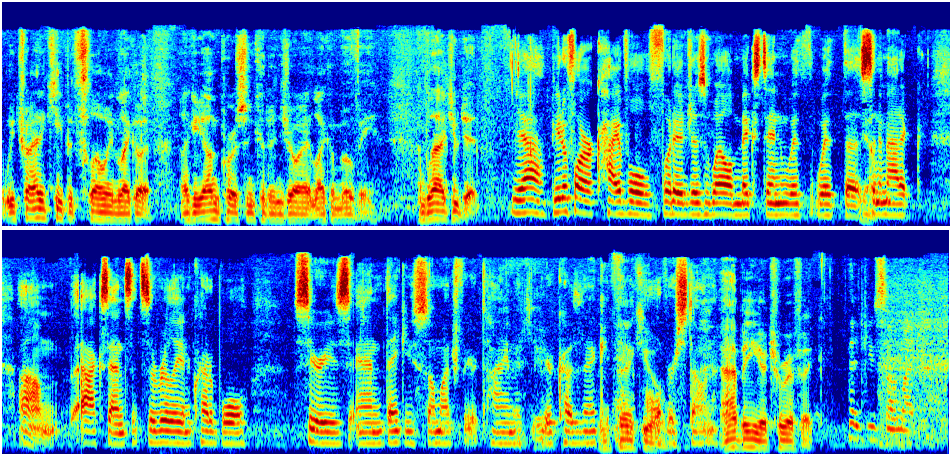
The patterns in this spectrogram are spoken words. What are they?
we try to keep it flowing like a, like a young person could enjoy it like a movie. I'm glad you did. Yeah, beautiful archival footage as well, mixed in with, with the Yeah. cinematic um, accents. It's a really incredible series, and thank you so much for your time, Peter Kuznick And thank and you. Oliver Stone. Abby, you're terrific. Thank you so much.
